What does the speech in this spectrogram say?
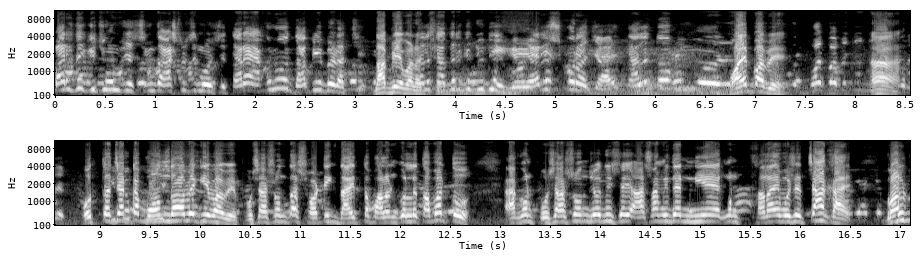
বাড়িতে কিছু মানুষ এসেছে কিন্তু আশপাশের মানুষ তারা এখনও দাবিয়ে বেড়াচ্ছে। দাবিয়ে তাহলে বেড়াচ্ছে। তাদেরকে যদি অ্যারেস্ট করা যায় তাহলে তো ভয় পাবে। ভয় পাবে হ্যাঁ। অত্যাচারটা বন্ধ হবে কীভাবে? প্রশাসন তার সঠিক দায়িত্ব পালন করলে তবে তো এখন প্রশাসন যদি সেই আসামিদের নিয়ে এখন থানায় বসে চা খায় গল্প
